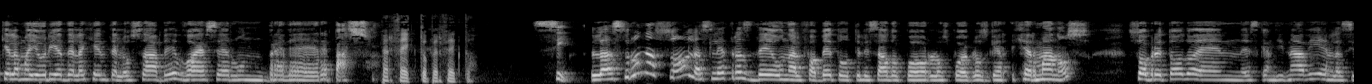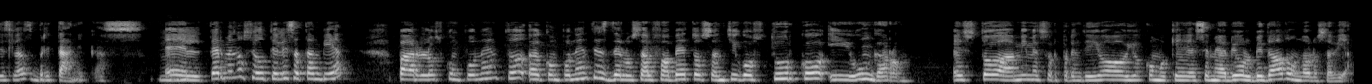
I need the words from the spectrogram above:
que la mayoría de la gente lo sabe, voy a hacer un breve repaso. Perfecto, perfecto. Sí, las runas son las letras de un alfabeto utilizado por los pueblos germanos, sobre todo en Escandinavia y en las islas británicas. El término se utiliza también para los eh, componentes de los alfabetos antiguos turco y húngaro. Esto a mí me sorprendió, yo como que se me había olvidado, no lo sabía.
